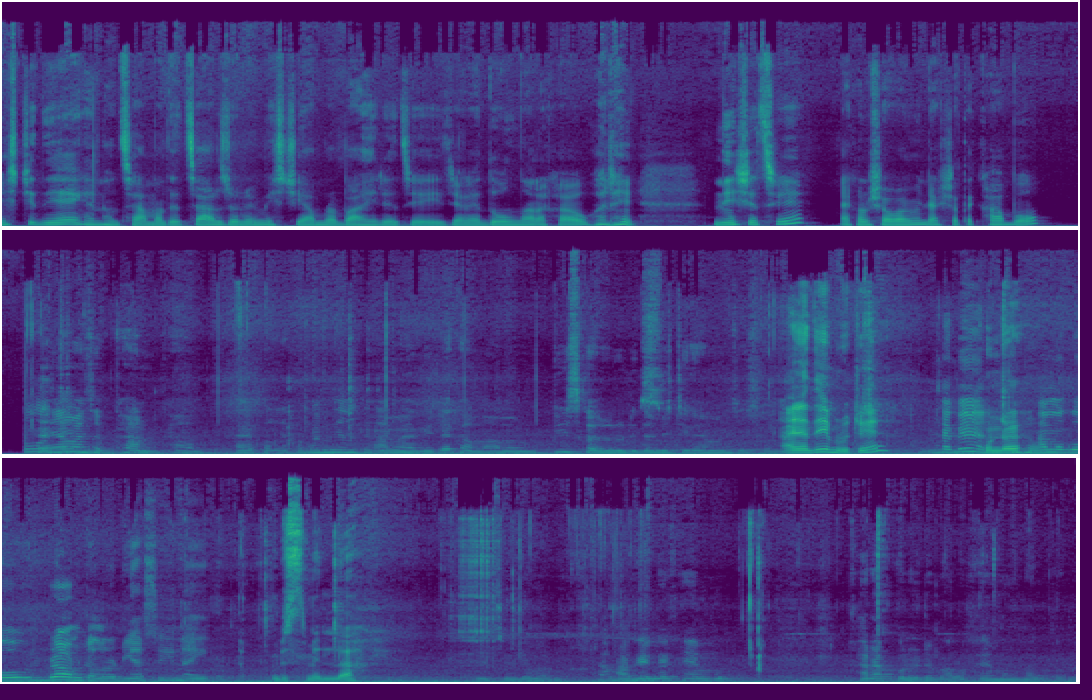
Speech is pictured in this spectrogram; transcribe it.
মিষ্টি দিয়ে এখানে হচ্ছে আমাদের চারজনের মিষ্টি আমরা বাইরে যে এই জায়গায় দোলনা রাখা ওখানে নিয়ে এসেছি। এখন সবাই মিলে একসাথে খাব। দিয়ে। আয়না রুটি? খাবেন কোন জায়গায় খাব? আমাকে ব্রাউন কালার দিয়ে নাই। বিসমিল্লাহ। শেষ যাবে। আগে খারাপ করে বাবা খায় মুখ ভালো করে।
